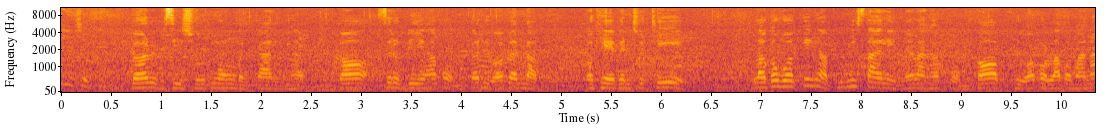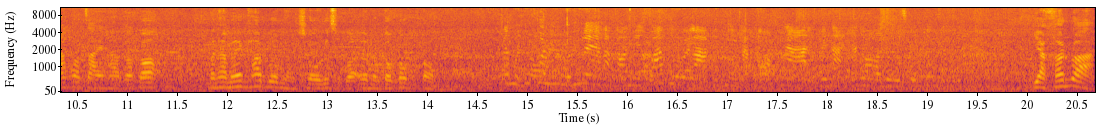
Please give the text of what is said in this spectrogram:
สี่ชุดก็เป็นสี่ชุดงงเหมือนกันครับ ก็สนุกดีครับผมก็ถือว่าเป็นแบบโอเคเป็นชุดที่ เราก็ working กับพี่พี่สไตลิสต์นี่แหละครับผมก็ถือว่าผลลัพธ์ออกมาน่าพอใจครับ แล้วก็มันทำให้ภาพรวมของโชว์รู้สึกว่าเออมันก็กลมกล่อมแต่เหมือนทุกคนลุ้นเลยอะค่ะตอนนี้ว่าคือเวลาพีพีแบบออกงานหรือไปไหนก็รอดูชุดกันอย่าคาดหวัง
